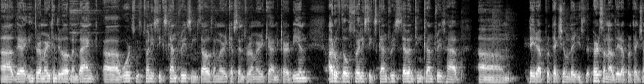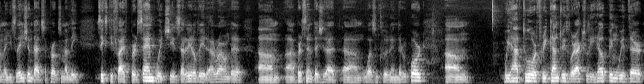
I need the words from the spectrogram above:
Uh, the Inter-American Development Bank uh, works with 26 countries in South America, Central America, and the Caribbean. Out of those 26 countries, 17 countries have um, data protection personal data protection legislation. That's approximately 65%, which is a little bit around the um, uh, percentage that um, was included in the report. Um, we have two or three countries we're actually helping with their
